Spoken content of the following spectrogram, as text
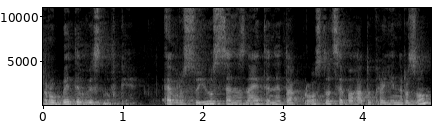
робити висновки. Євросоюз це знаєте не так просто, це багато країн разом.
